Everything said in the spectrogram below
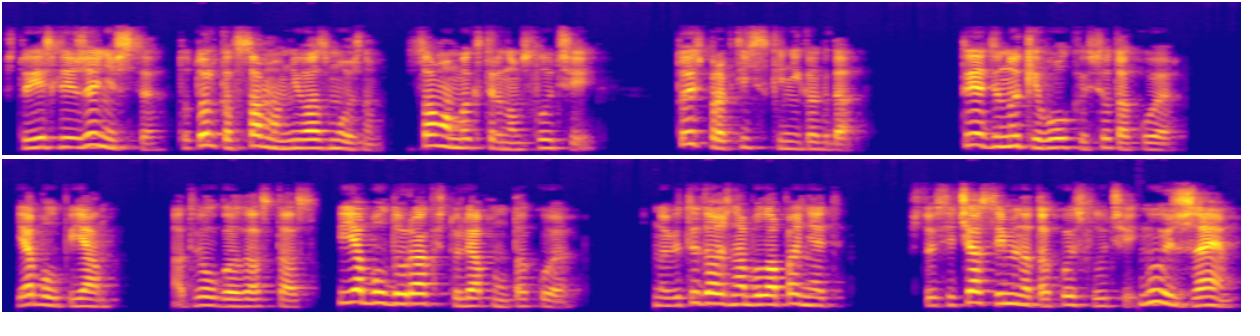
что если и женишься, то только в самом невозможном, в самом экстренном случае. То есть практически никогда. Ты одинокий волк и все такое. Я был пьян, отвел глаза Стас. И я был дурак, что ляпнул такое. Но ведь ты должна была понять, что сейчас именно такой случай. Мы уезжаем.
